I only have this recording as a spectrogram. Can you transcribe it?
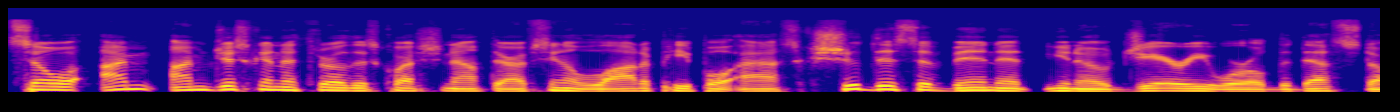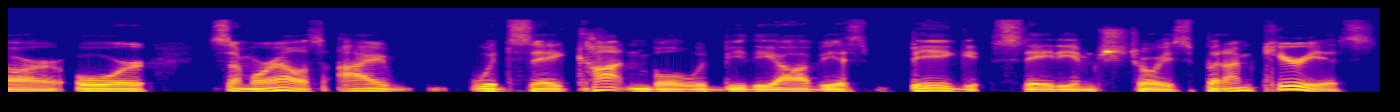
So I'm I'm just going to throw this question out there. I've seen a lot of people ask, should this have been at, you know, Jerry World, the Death Star or somewhere else? I would say Cotton Bowl would be the obvious big stadium choice, but I'm curious.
